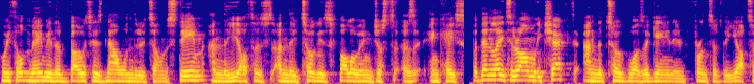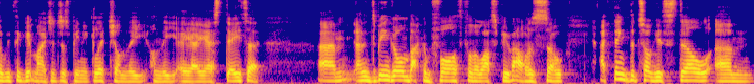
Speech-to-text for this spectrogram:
We thought maybe the boat is now under its own steam and the yacht is, and the tug is following just as in case. But then later on we checked and the tug was again in front of the yacht. So we think it might have just been a glitch on the on the AIS data. Um, and it's been going back and forth for the last few hours. So I think the tug is still um,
